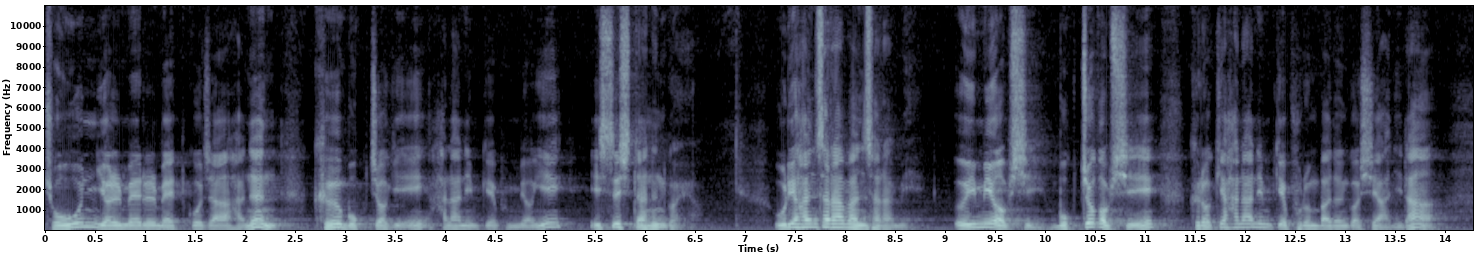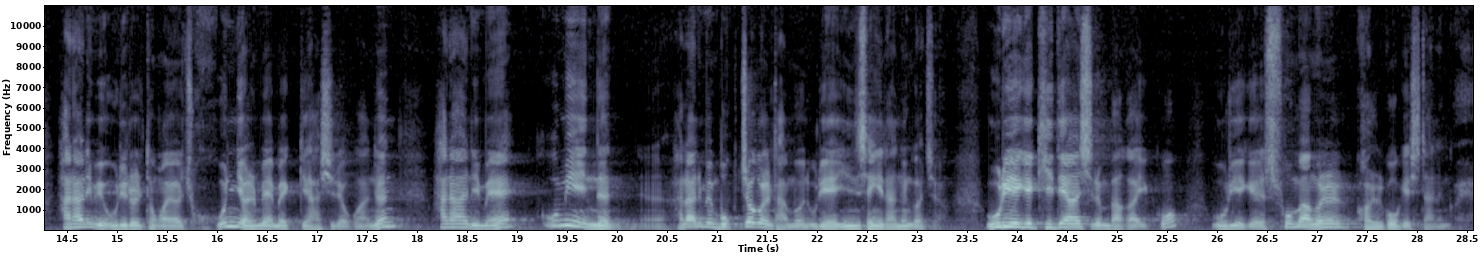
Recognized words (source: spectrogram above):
좋은 열매를 맺고자 하는 그 목적이 하나님께 분명히 있으시다는 거예요. 우리 한 사람 한 사람이 의미 없이 목적 없이 그렇게 하나님께 부름받은 것이 아니라 하나님이 우리를 통하여 좋은 열매 맺게 하시려고 하는 하나님의 꿈이 있는 예, 하나님의 목적을 담은 우리의 인생이라는 거죠. 우리에게 기대하시는 바가 있고 우리에게 소망을 걸고 계시다는 거예요.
